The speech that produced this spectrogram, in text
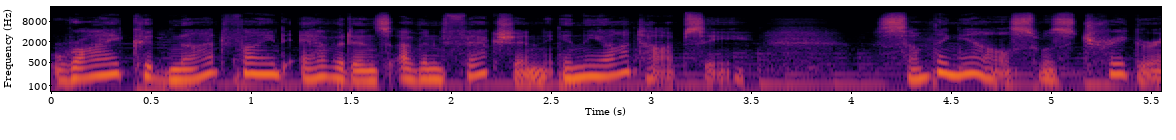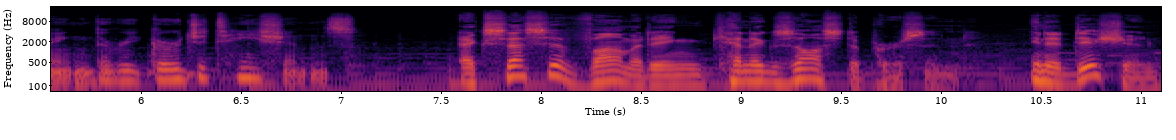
Reye could not find evidence of infection in the autopsy. Something else was triggering the regurgitations. Excessive vomiting can exhaust a person. In addition,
